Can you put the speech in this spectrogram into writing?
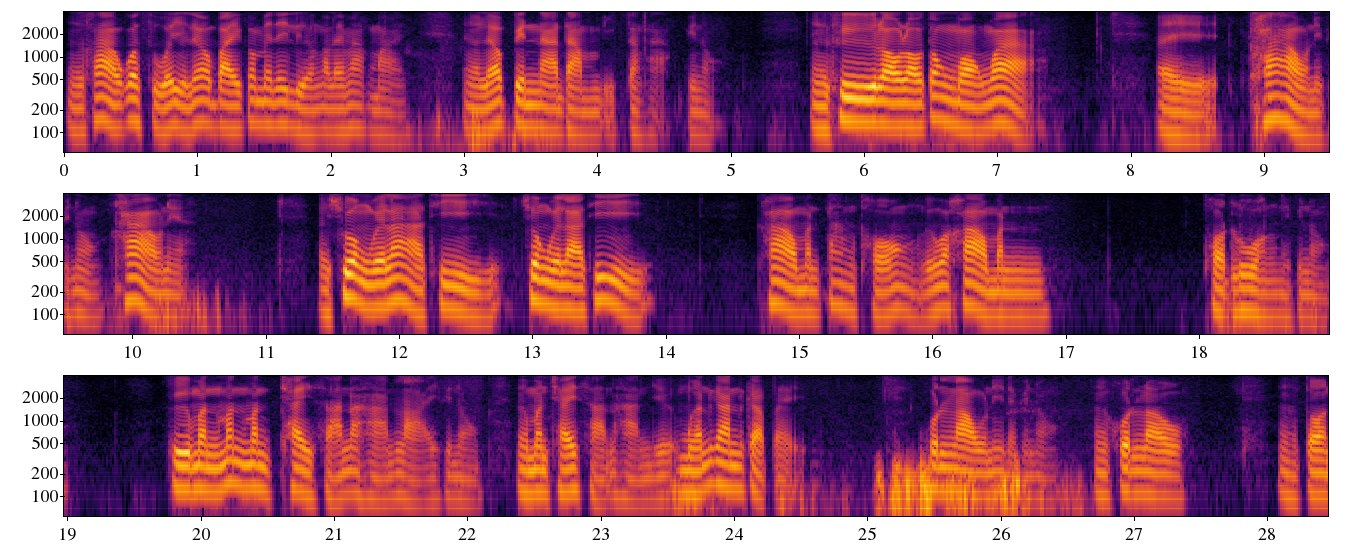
เออข้าวก็สวยอยู่แล้วใบก็ไม่ได้เหลืองอะไรมากมายเออแล้วเป็นนาดำอีกต่างหากพี่น้องเออคือเราเราต้องมองว่าไอ้ข้าวเนี่ยพี่น้องข้าวเนี่ยช่วงเวลาที่ช่วงเวลาที่ข้าวมันตั้งท้อง หรือว่าข้าวมันถอดรวงเนี่ยพี่น้อง คือมันมันมันใช้สารอาหารหลายพี่น้องเออมันใช้สารอาหารเยอะเหมือนกันกับไอ้คนเรานี่แหละพี่น้องเออคนเราเออตอน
